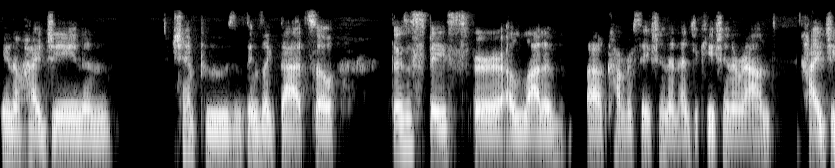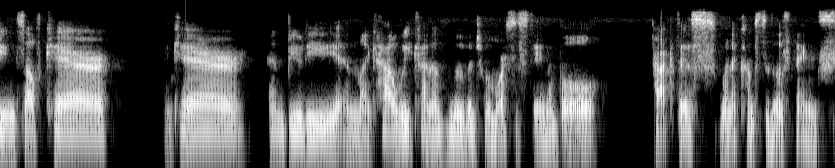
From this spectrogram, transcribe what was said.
you know, hygiene and shampoos and things like that. So there's a space for a lot of uh, conversation and education around hygiene, self care, and care, and beauty and like how we kind of move into a more sustainable practice when it comes to those things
